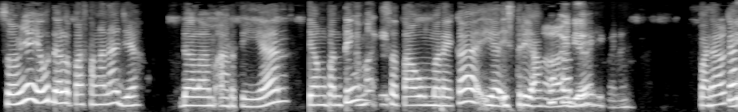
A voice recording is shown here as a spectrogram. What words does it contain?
suaminya ya udah lepas tangan aja dalam artian yang penting Emang setahu mereka ya istri aku Oh, idealnya gimana? padahal kan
